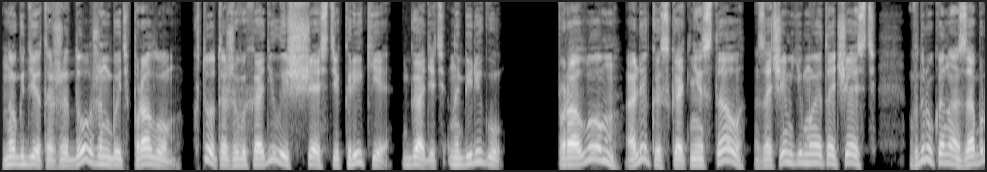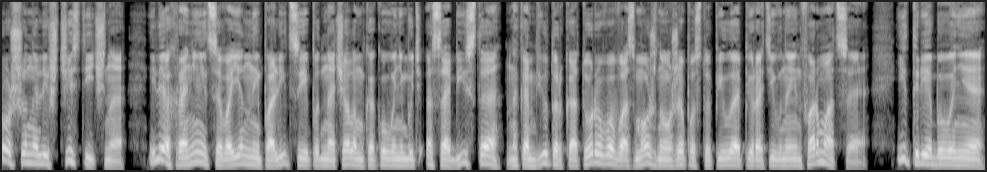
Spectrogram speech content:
Но где-то же должен быть пролом, кто-то же выходил из счастья к реке, гадить на берегу. Пролом Олег искать не стал, зачем ему эта часть? Вдруг она заброшена лишь частично или охраняется военной полицией под началом какого-нибудь особиста, на компьютер которого, возможно, уже поступила оперативная информация, и требование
